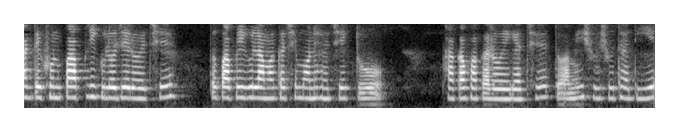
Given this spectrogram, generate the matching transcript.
আর দেখুন পাপড়িগুলো যে রয়েছে, তো পাপড়িগুলো আমার কাছে মনে হয়েছে একটু ফাঁকা ফাঁকা রয়ে গেছে, তো আমি সুই সুতা দিয়ে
